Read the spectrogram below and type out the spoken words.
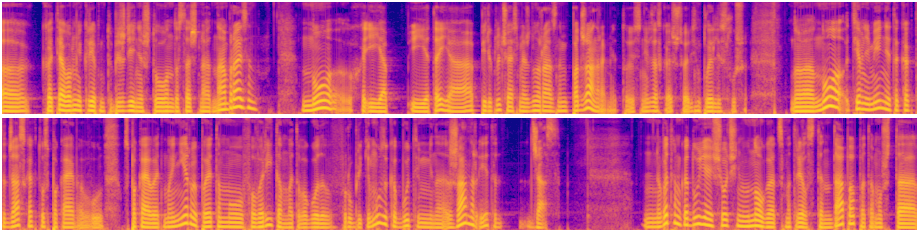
э, хотя во мне крепнет убеждение, что он достаточно однообразен, но и я и это я переключаюсь между разными поджанрами, то есть нельзя сказать, что один плейлист слушаю. А, но, тем не менее, это как-то джаз как-то успокаивает, успокаивает мои нервы, поэтому фаворитом этого года в рубрике «Музыка» будет именно жанр, и это джаз. В этом году я еще очень много отсмотрел стендапа, потому что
